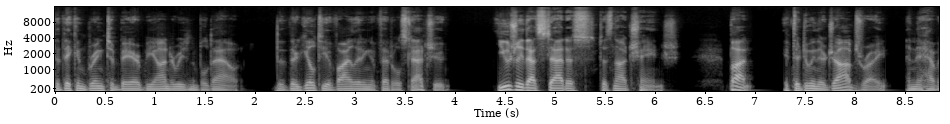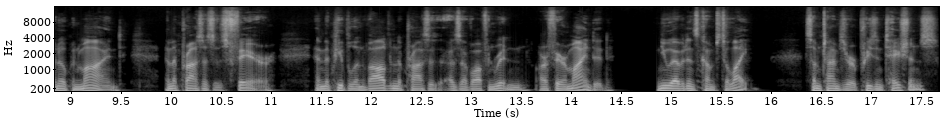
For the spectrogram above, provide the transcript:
that they can bring to bear beyond a reasonable doubt that they're guilty of violating a federal statute, usually that status does not change. But if they're doing their jobs right and they have an open mind and the process is fair and the people involved in the process, as I've often written, are fair minded, new evidence comes to light. Sometimes there are presentations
